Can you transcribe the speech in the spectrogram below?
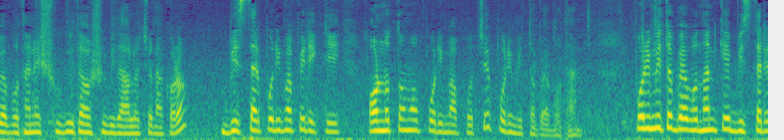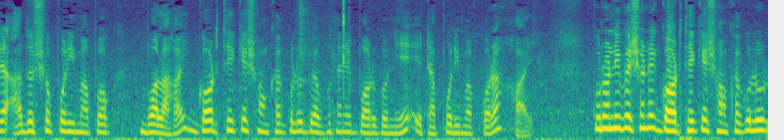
ব্যবধানের সুবিধা, অসুবিধা আলোচনা করো। বিস্তার পরিমাপের একটি অন্যতম পরিমাপ হচ্ছে পরিমিত ব্যবধান। পরিমিত ব্যবধানকে বিস্তারের আদর্শ পরিমাপক বলা হয়। গড় থেকে সংখ্যাগুলো ব্যবধানের বর্গ নিয়ে এটা পরিমাপ করা হয়। কোনো নিবেশনে গড় থেকে সংখ্যাগুলোর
